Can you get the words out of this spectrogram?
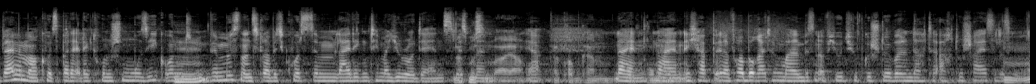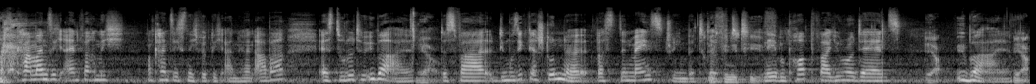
bleiben wir mal kurz bei der elektronischen Musik und wir müssen uns, glaube ich, kurz dem leidigen Thema Eurodance Mhm. Das widmen. müssen wir, ja. Da kommt kein Nein, drum nein. Ich habe in der Vorbereitung mal ein bisschen auf YouTube gestöbert und dachte, ach du Scheiße, das, Mhm. kann man sich einfach nicht, man kann sich nicht wirklich anhören. Aber es dudelte überall. Ja. Das war die Musik der Stunde, was den Mainstream betrifft. Definitiv. Neben Pop war Eurodance Ja. überall. Ja.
